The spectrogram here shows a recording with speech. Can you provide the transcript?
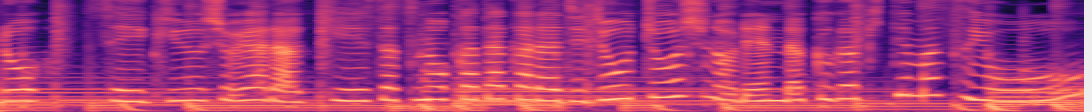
いろ請求書やら警察の方から事情聴取の連絡が来てますよ。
